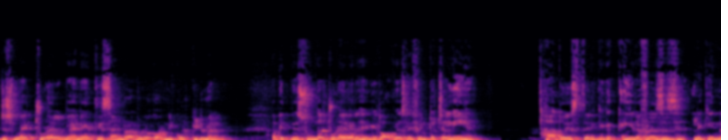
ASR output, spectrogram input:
जिसमें चुड़ैल बहनें थी सैंड्रा बुलक और निकोल किडमैन अब इतनी सुंदर चुड़ैले रहेगी तो ऑब्वियसली फ़िल्म तो चलनी ही है। तो इस तरीके के कई रेफरेंसेस हैं, लेकिन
